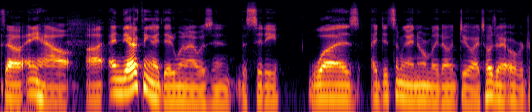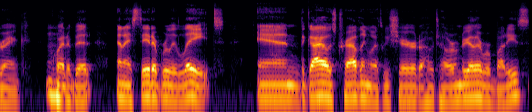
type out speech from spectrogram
so anyhow, uh, and the other thing I did when I was in the city was I did something I normally don't do. I told you I overdrank quite a bit, and I stayed up really late. And the guy I was traveling with, we shared a hotel room together. We're buddies.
